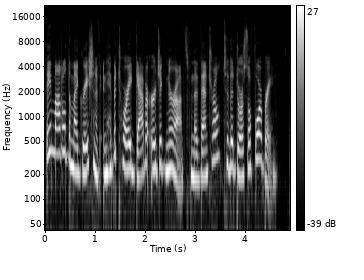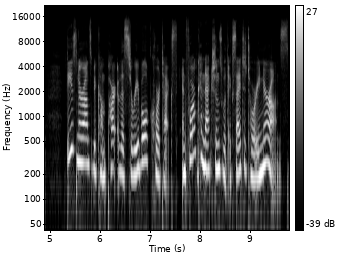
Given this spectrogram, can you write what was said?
they modeled the migration of inhibitory GABAergic neurons from the ventral to the dorsal forebrain. These neurons become part of the cerebral cortex and form connections with excitatory neurons.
